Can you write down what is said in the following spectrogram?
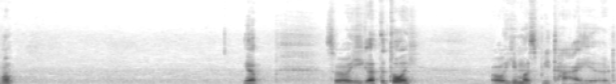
Oh. Yep. So he got the toy. Oh, he must be tired.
